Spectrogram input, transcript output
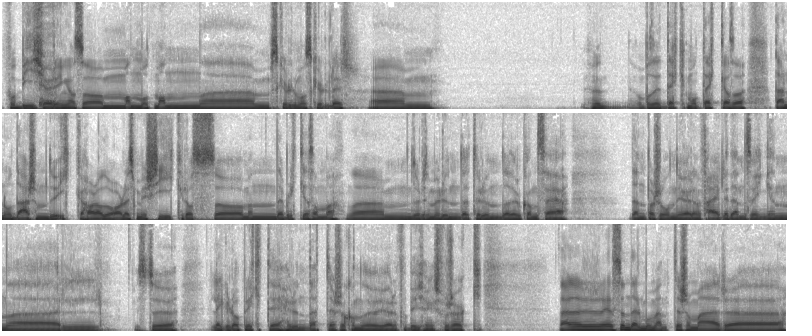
forbikjøring, altså mann mot mann, skulder mot skulder. Um, jeg holdt på å si dekk mot dekk. Altså, det er noe der som du ikke har. Da. Du har liksom i skicross, men det blir ikke det samme. Det, du er liksom runde etter runde. Du kan se den personen gjør en feil i den svingen. eh, Hvis du legger det opp riktig runden etter, så kan du gjøre en forbikjøringsforsøk. Det er en del momenter som er, eh,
